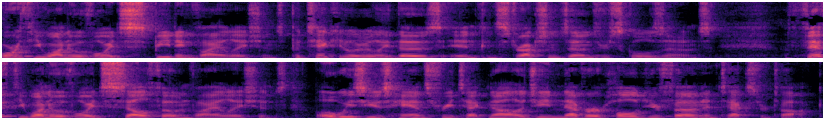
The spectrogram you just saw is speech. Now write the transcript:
Fourth, you want to avoid speeding violations, particularly those in construction zones or school zones. Fifth, you want to avoid cell phone violations. Always use hands-free technology. Never hold your phone and text or talk.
